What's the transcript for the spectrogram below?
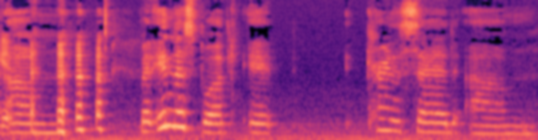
dig it. um, But in this book, it, kind of said um,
